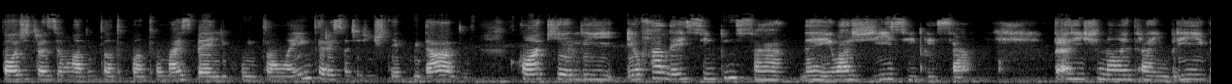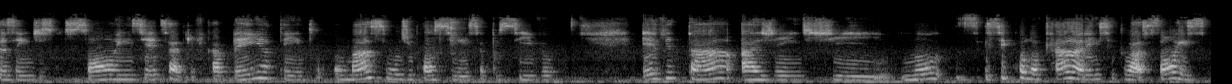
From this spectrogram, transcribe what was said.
pode trazer um lado um tanto quanto mais bélico. Então é interessante a gente ter cuidado com aquele eu falei sem pensar, né? Eu agi sem pensar. Para a gente não entrar em brigas, em discussões e etc. Ficar bem atento, o máximo de consciência possível, evitar a gente no, se colocar em situações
